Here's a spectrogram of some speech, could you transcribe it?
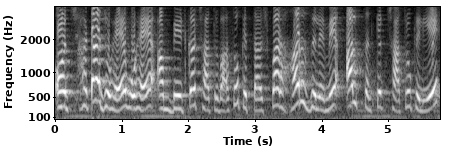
और छठा जो है, वो है अंबेडकर छात्रावासों के तर्ज पर हर ज़िले में अल्पसंख्यक छात्रों के लिए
